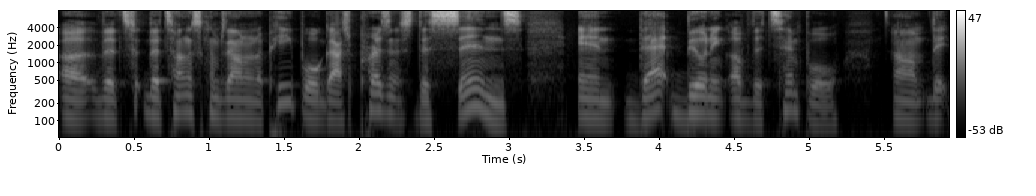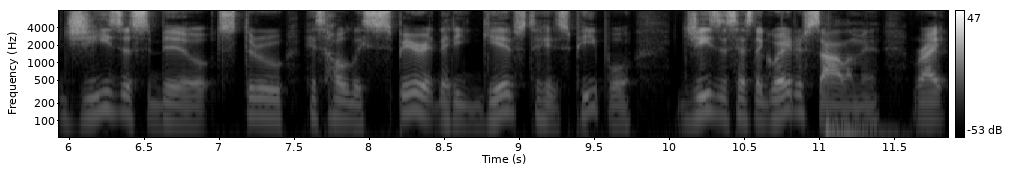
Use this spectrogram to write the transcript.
uh, the the tongues comes down on the people. God's presence descends, and that building of the temple um, that Jesus builds through his Holy Spirit that he gives to his people. Jesus as the greater Solomon, right?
